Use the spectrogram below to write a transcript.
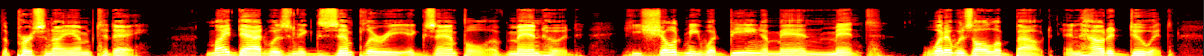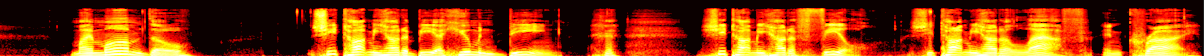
the person I am today. My dad was an exemplary example of manhood. He showed me what being a man meant, what it was all about, and how to do it. My mom, though, she taught me how to be a human being. she taught me how to feel. She taught me how to laugh and cry.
